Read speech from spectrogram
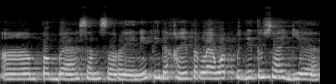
um, pembahasan sore ini tidak hanya terlewat begitu saja.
